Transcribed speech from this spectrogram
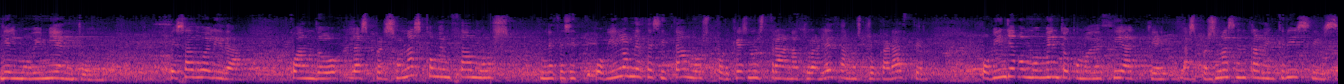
y el movimiento, esa dualidad. Cuando las personas comenzamos, o bien lo necesitamos porque es nuestra naturaleza, nuestro carácter, o bien llega un momento, como decía, que las personas entran en crisis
